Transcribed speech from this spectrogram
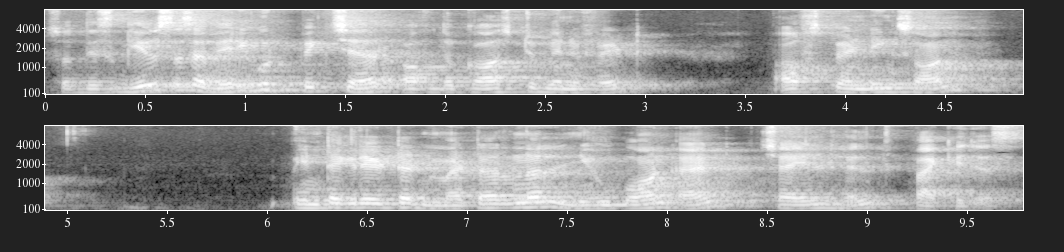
So this gives us a very good picture of the cost to benefit of spendings on integrated maternal, newborn and child health packages.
